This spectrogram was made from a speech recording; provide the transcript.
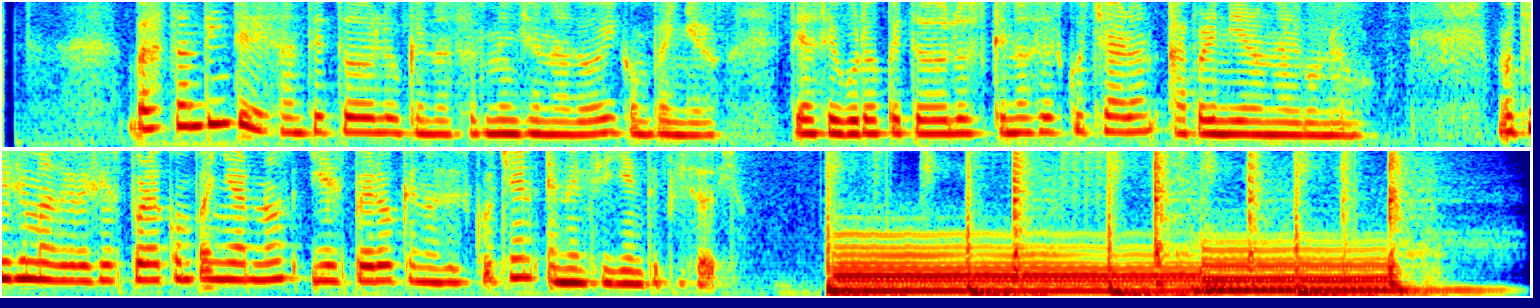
Bastante interesante todo lo que nos has mencionado hoy, compañero. Te aseguro que todos los que nos escucharon aprendieron algo nuevo. Muchísimas gracias por acompañarnos y espero que nos escuchen en el siguiente episodio.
